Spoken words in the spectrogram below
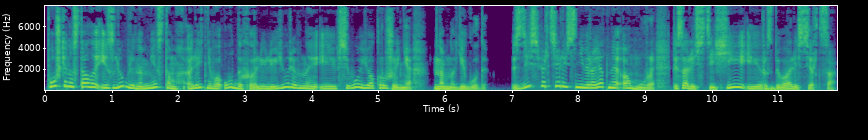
Пушкина стала излюбленным местом летнего отдыха Лилии Юрьевны и всего ее окружения на многие годы. Здесь вертелись невероятные амуры, писались стихи и разбивались сердца.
